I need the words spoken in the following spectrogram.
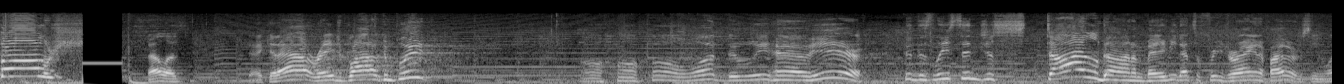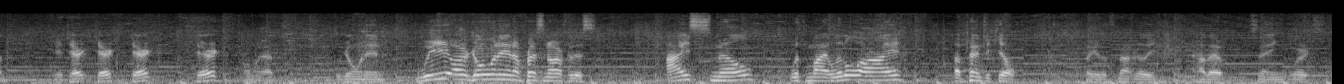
oh, sh Fellas, check it out. Rage Blotto complete. Oh, ho, ho, what do we have here? Dude, this Lee Sin just styled on him, baby. That's a free dragon if I've ever seen one. Yeah, Taric, Taric, Taric, Taric. Oh my god. We're going in. We are going in. I'm pressing R for this. I smell with my little eye a pentakill. Oh, okay, that's not really how that saying works.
